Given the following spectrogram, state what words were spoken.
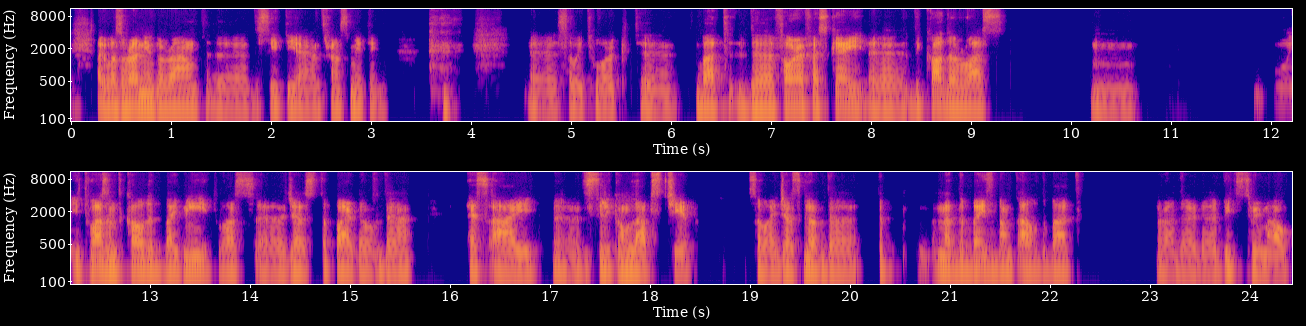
I was running around the city and transmitting. Uh, so it worked. Uh, but the 4FSK uh, decoder was, um, it wasn't coded by me, it was just a part of the SI, uh, the Silicon Labs chip. So I just got the, the, not the baseband out, but rather the bitstream out.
